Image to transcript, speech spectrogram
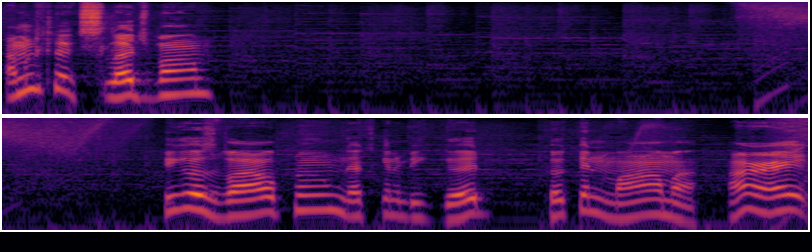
I'm going to click Sludge Bomb. He goes Vileplume, that's going to be good. Cooking Mama. Alright,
